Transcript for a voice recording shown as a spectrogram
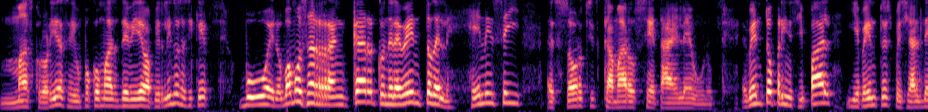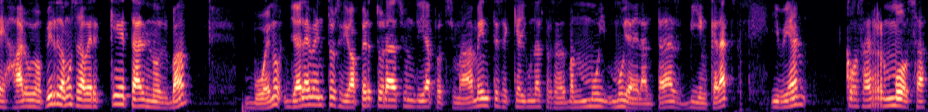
más colorida, se un poco más de video Papirlindos, así que bueno, vamos a arrancar con el evento del Genesis Sortis Camaro ZL1. Evento principal y evento especial de Halloween Papirris, vamos a ver qué tal nos va. Bueno, ya el evento se dio apertura hace un día aproximadamente. Sé que algunas personas van muy, muy adelantadas, bien cracks. Y vean, cosa hermosa,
